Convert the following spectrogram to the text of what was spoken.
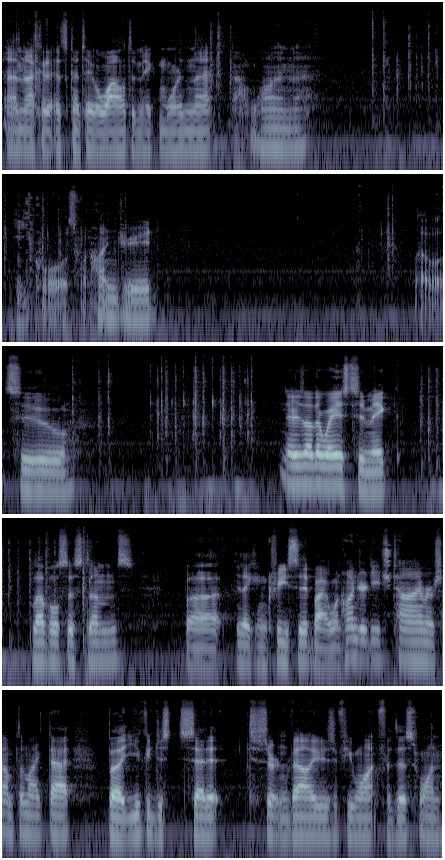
I'm not gonna it's gonna take a while to make more than that. One equals 100 level two. There's other ways to make level systems but they can increase it by 100 each time or something like that. But you could just set it to certain values if you want for this one,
